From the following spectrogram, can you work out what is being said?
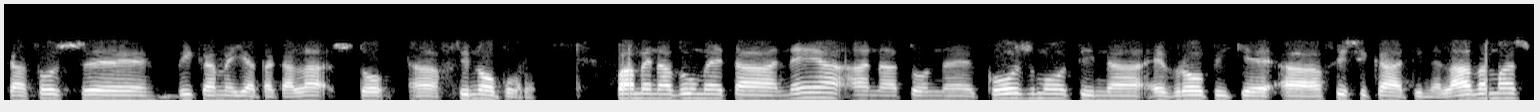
Καθώς ε, μπήκαμε για τα καλά στο φθινόπωρο. Πάμε να δούμε τα νέα ανά τον ε, κόσμο, την Ευρώπη και φυσικά την Ελλάδα μας.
